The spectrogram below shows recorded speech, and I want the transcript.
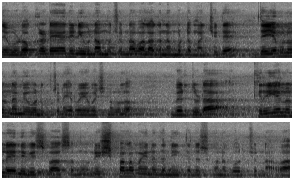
దేవుడు ఒక్కడే అని నీవు నమ్ముచున్నావు అలాగ నమ్ముట మంచిదే. దెయ్యములు నమ్మి వణుకుచున్న ఇరవై వచనములో వ్యర్థుడా క్రియలు లేని విశ్వాసము నిష్ఫలమైనదని తెలుసుకొని కోరుచున్నావా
